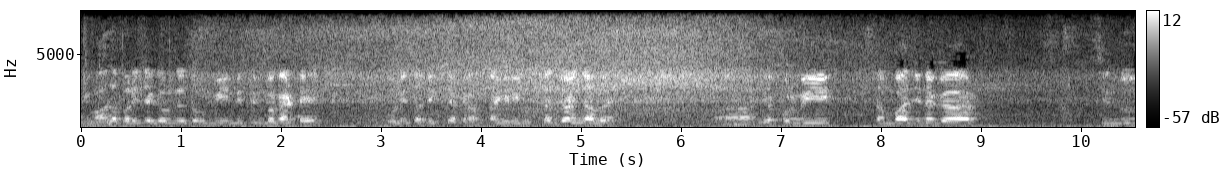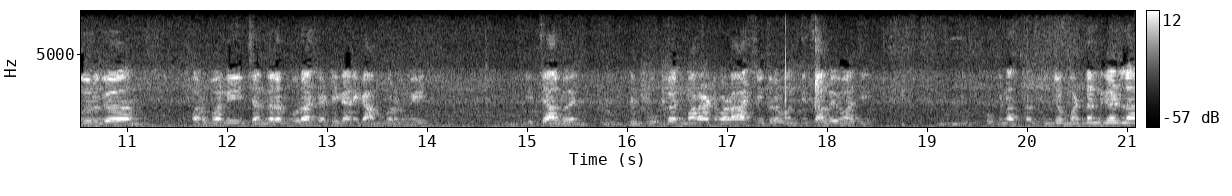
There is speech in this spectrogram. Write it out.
मी माझा परिचय करून देतो. मी नितीन बगाटे पोलीस अधीक्षक रत्नागिरी नुकताच जॉईन झालो आहे यापूर्वी संभाजीनगर सिंधुदुर्ग परभणी चंद्रपूर अशा ठिकाणी काम करून मी इथे आलो आहे कोकण मराठवाडा अशी भ्रमंती चालू आहे माझी. कोकणात तुमच्या मंडणगडला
